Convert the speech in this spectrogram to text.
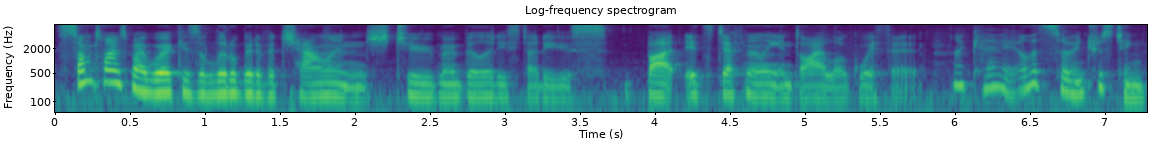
sometimes my work is a little bit of a challenge to mobility studies, but it's definitely in dialogue with it. Okay, oh, that's so interesting.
